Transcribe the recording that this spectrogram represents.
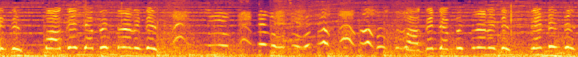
అంకుల్ బాగా చంపిస్తున్నాను అంకుల్. బాగా చంపిస్తున్నాను అంకుల్. రండి అంకుల్.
